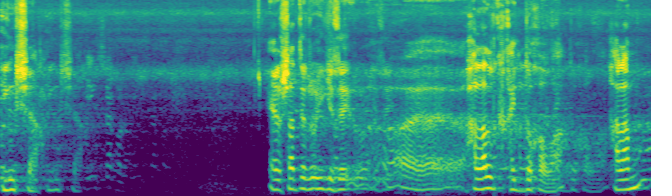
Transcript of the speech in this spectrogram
হিংসা হিংসা। এর সাথে রয়ে গেছে হালাল খাদ্য খাওয়া, হারাম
